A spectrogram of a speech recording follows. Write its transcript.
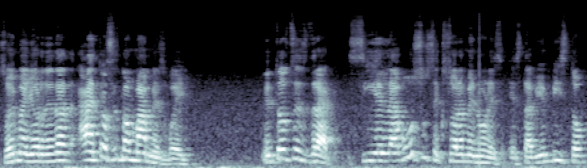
Soy mayor de edad. Ah, entonces no mames, güey. Entonces, Drag, si el abuso sexual a menores está bien visto,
